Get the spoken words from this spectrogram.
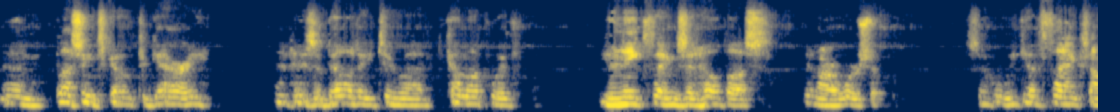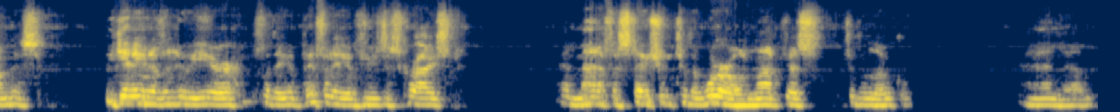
And blessings go to Gary and his ability to uh, come up with unique things that help us in our worship. So we give thanks on this beginning of the new year for the epiphany of Jesus Christ and manifestation to the world, not just to the local. And um,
